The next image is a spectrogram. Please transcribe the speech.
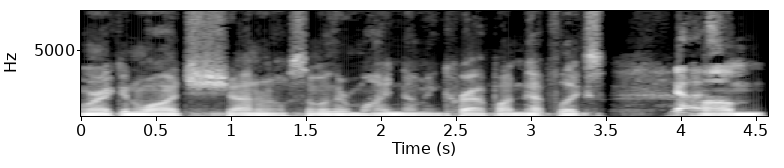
or I can watch, I don't know, some of their mind numbing crap on Netflix. Yes. Um,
